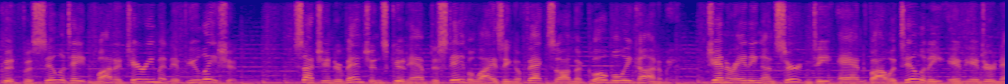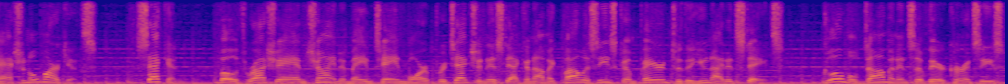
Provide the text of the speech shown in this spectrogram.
could facilitate monetary manipulation. Such interventions could have destabilizing effects on the global economy generating uncertainty and volatility in international markets. Second, both Russia and China maintain more protectionist economic policies compared to the United States. Global dominance of their currencies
